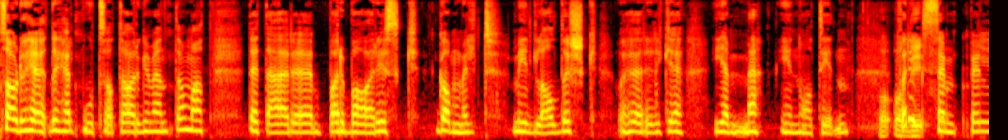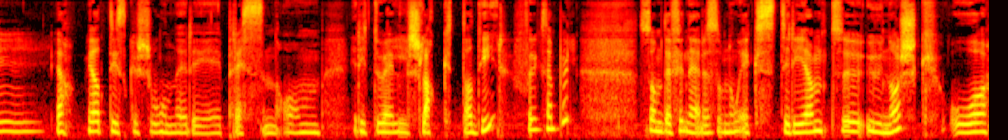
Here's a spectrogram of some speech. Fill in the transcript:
Så har du det helt motsatte argumentet om at dette er eh, barbarisk, gammelt, middelaldersk og hører ikke hjemme i nåtiden. Og, og For eksempel, ja, vi har hatt diskusjoner i pressen om rituell slakt av dyr, eksempel. Som defineres som noe ekstremt eh, unorsk og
